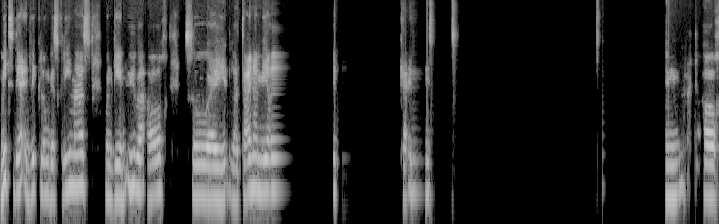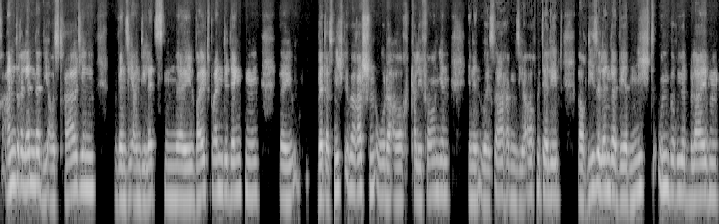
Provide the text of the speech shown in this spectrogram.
mit der Entwicklung des Klimas und gehen über auch zu äh, Lateinamerika, auch andere Länder wie Australien, wenn Sie an die letzten äh, Waldbrände denken, äh, wird das nicht überraschen. Oder auch Kalifornien in den USA haben Sie ja auch miterlebt. Auch diese Länder werden nicht unberührt bleiben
